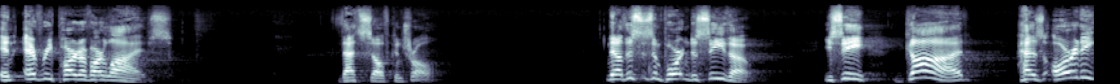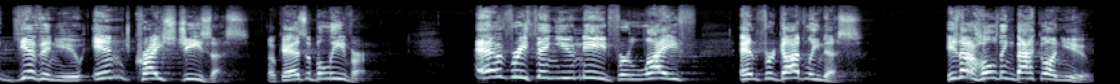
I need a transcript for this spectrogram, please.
in every part of our lives. That's self control. Now, this is important to see, though. You see, God has already given you in Christ Jesus, okay, as a believer, everything you need for life and for godliness. He's not holding back on you,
